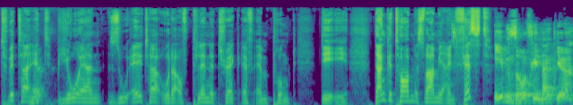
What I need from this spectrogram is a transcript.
Twitter ja. at Bjorn Suelter oder auf planettrackfm.de. Danke, Torben, es war mir ein Fest. Ebenso, vielen Dank, Björn.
